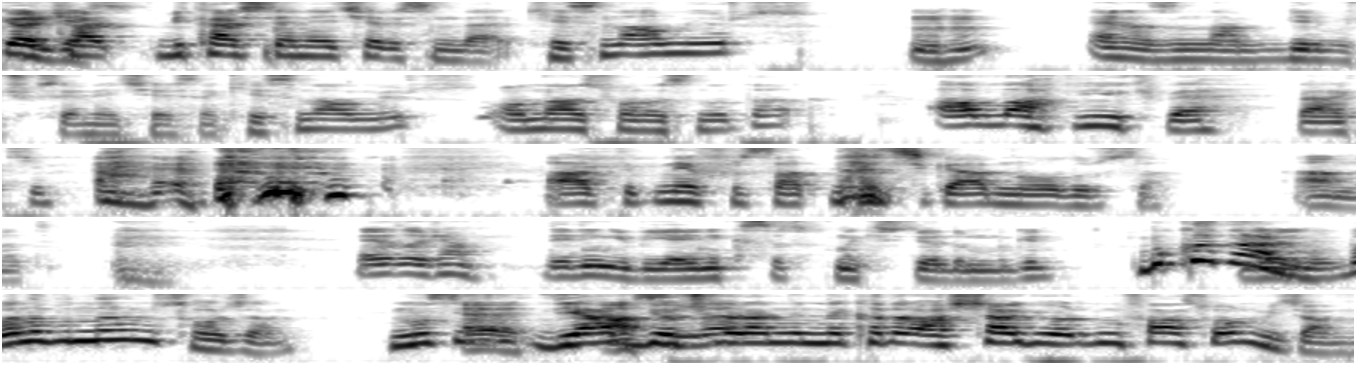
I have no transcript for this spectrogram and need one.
Göreceğiz. Birkaç, birkaç sene içerisinde kesin almıyoruz. Hı hı. En azından bir buçuk sene içerisinde kesin almıyoruz. Ondan sonrasında da Allah büyük be Berkim. Artık ne fırsatlar çıkar ne olursa. Anladım. Evet hocam dediğim gibi yayını kısa tutmak istiyordum bugün. Bu kadar Böyle. mı? Bana bunları mı soracaksın? Nasıl Evet, diğer aslında- göçverenleri ne kadar aşağı gördüğümü falan sormayacağım?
